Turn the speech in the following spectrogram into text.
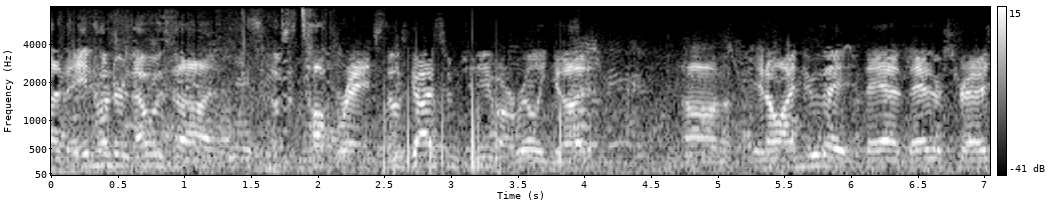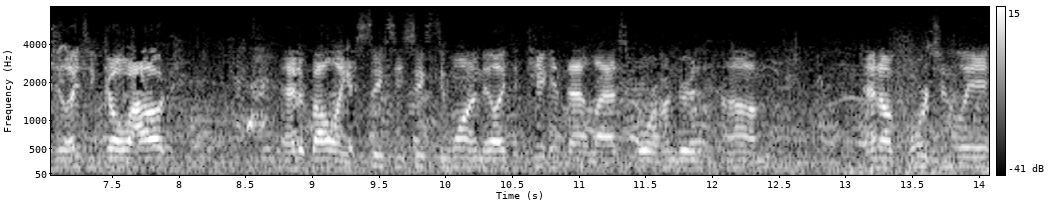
uh, the 800 that was uh, that was a tough race. Those guys from Geneva are really good. Um, you know, I knew they they had they had their strategy. They like to go out at about like a 60, 61. They like to kick it that last 400. Um, and unfortunately,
